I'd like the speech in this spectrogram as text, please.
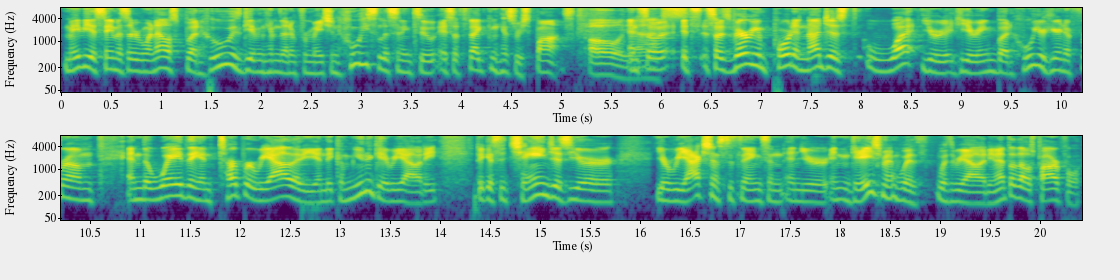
Maybe the same as everyone else, but who is giving him that information, who he's listening to, is affecting his response. Oh, yes. And so it's so it's very important not just what you're hearing, but who you're hearing it from, and the way they interpret reality and they communicate reality, because it changes your your reactions to things and, and your engagement with with reality. And I thought that was powerful.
